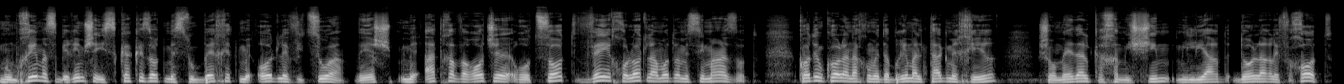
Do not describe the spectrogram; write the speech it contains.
מומחים מסבירים שעסקה כזאת מסובכת מאוד לביצוע, ויש מעט חברות שרוצות ויכולות לעמוד במשימה הזאת. קודם כל, אנחנו מדברים על תג מחיר שעומד על כ-50 מיליארד דולר לפחות.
